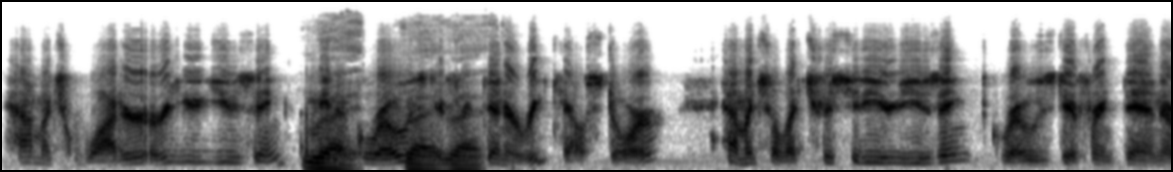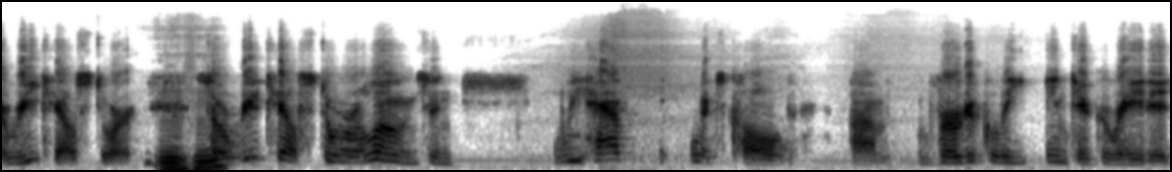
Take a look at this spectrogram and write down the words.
how much water are you using? I mean, Right, it grows right, different right. than a retail store. How much electricity you're using grows different than a retail store. hmm So retail store loans, and we have what's called um, vertically integrated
